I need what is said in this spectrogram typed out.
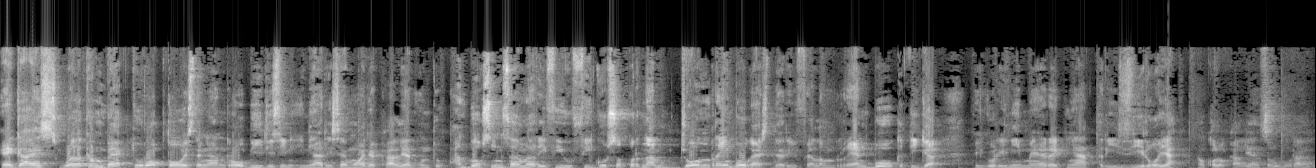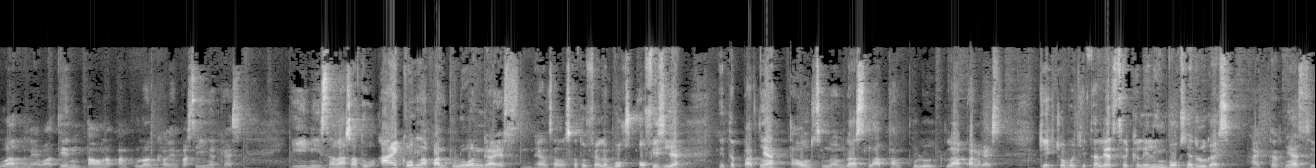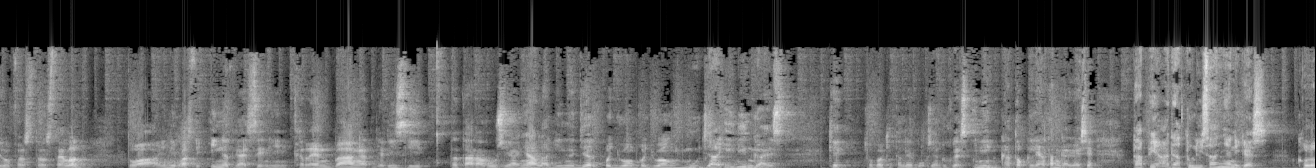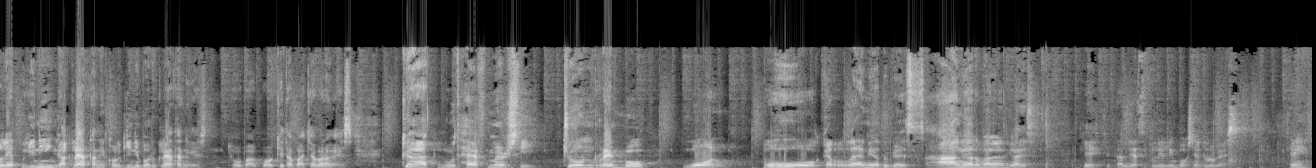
Hey guys, welcome back to Rob Toys dengan Robby di sini. Ini hari saya mau ajak kalian untuk unboxing sama review figur 6 John Rainbow guys dari film Rainbow ketiga. Figur ini mereknya 30 ya. Nah, kalau kalian seumuran gua ngelewatin tahun 80-an kalian pasti ingat guys. Ini salah satu ikon 80-an guys dan salah satu film box office ya. Ini tepatnya tahun 1988 guys. Oke, coba kita lihat sekeliling boxnya dulu guys. Aktornya Sylvester Stallone Wah, ini pasti ingat guys, ini, ini keren banget. Jadi si tentara Rusianya lagi ngejar pejuang-pejuang mujahidin guys. Oke, coba kita lihat boxnya dulu guys. Ini nggak tau kelihatan nggak guys ya? Tapi ada tulisannya nih guys. Kalau lihat begini nggak kelihatan nih. Kalau gini baru kelihatan nih guys. Coba gua kita baca bareng guys. God would have mercy. John Rambo won. Oh, keren ya tuh guys. Sangar banget guys. Oke, kita lihat sekeliling boxnya dulu guys. Oke,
